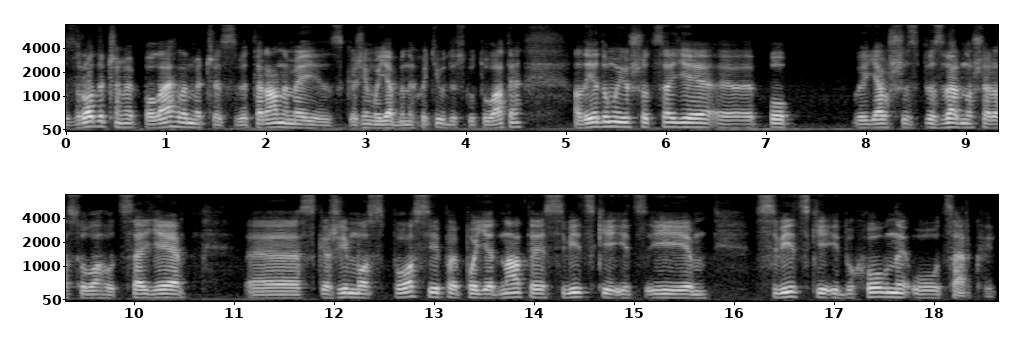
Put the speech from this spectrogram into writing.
з родичами, полеглими чи з ветеранами, скажімо, я би не хотів дискутувати, але я думаю, що це є е, по. Я зверну ще раз увагу, це є, скажімо, спосіб поєднати світське і, і світське і духовне у церкві.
